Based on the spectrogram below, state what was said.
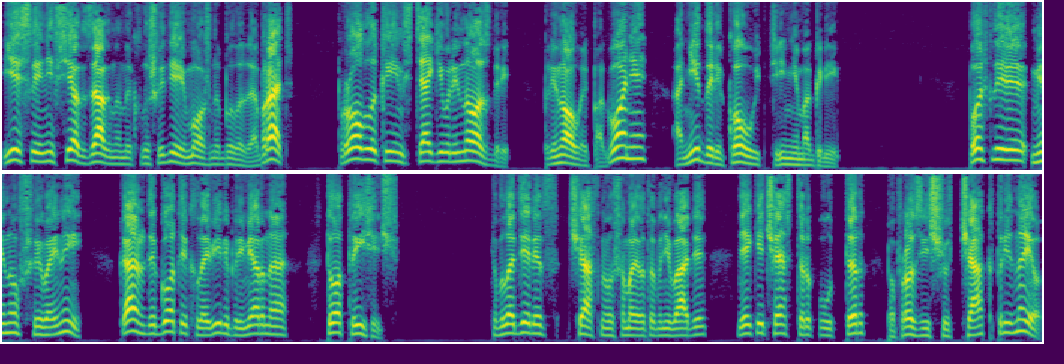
Если не всех загнанных лошадей можно было забрать, проволокой им стягивали ноздри. При новой погоне они далеко уйти не могли. После минувшей войны каждый год их ловили примерно сто тысяч. Владелец частного самолета в Неваде, некий Честер Уттер по прозвищу Чак, признает,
